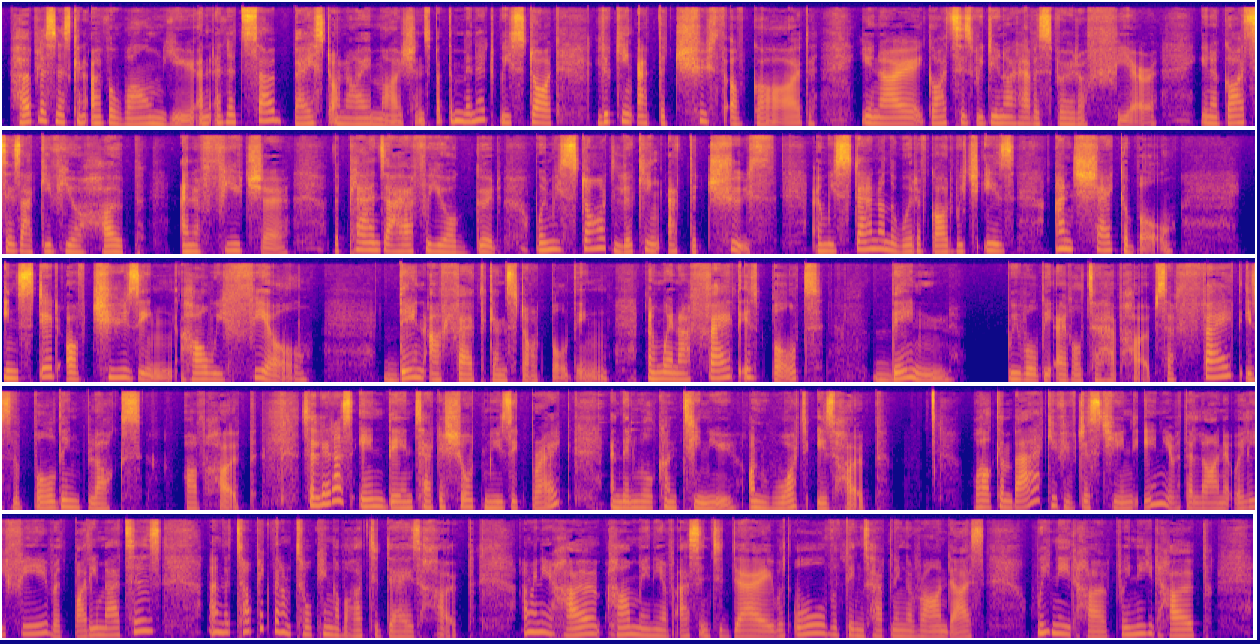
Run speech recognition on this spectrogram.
hopelessness can overwhelm you, and, and it's so based on our emotions. But the minute we start looking at the truth of God, you know, God says we do not have a spirit of fear. You know, God says, I give you hope and a future. The plans I have for you are good. When we start looking at the truth and we stand on the word of God, which is unshakable, instead of choosing how we feel, then our faith can start building. And when our faith is built, then we will be able to have hope. So, faith is the building blocks of hope. So, let us end then, take a short music break, and then we'll continue on what is hope. Welcome back. If you've just tuned in, you're with Alana Willifee with Body Matters. And the topic that I'm talking about today is hope. I mean, how, how many of us in today, with all the things happening around us, we need hope. We need hope.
